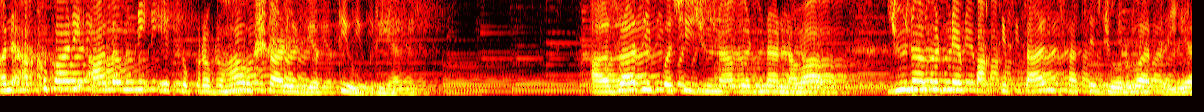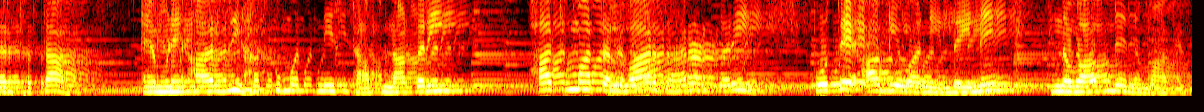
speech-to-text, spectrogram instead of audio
અને અખબારી આલમની એક પ્રભાવશાળી વ્યક્તિ ઉભરી આવી. આઝાદી પછી જૂનાગઢના નવાબ જૂનાગઢને પાકિસ્તાન સાથે જોડવા તૈયાર થતા એમણે આરઝી હકુમતની સ્થાપના કરી, હાથમાં તલવાર ધારણ કરી પોતે આગેવાની લઈને નવાબને નમાવ્યો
